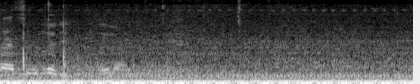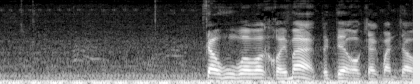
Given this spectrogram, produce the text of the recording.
ปาดซูนเลยดิหลาย เจ้าหูว่าว่าข่อยมาตั้งแต่ออกจากบ้านเจ้า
